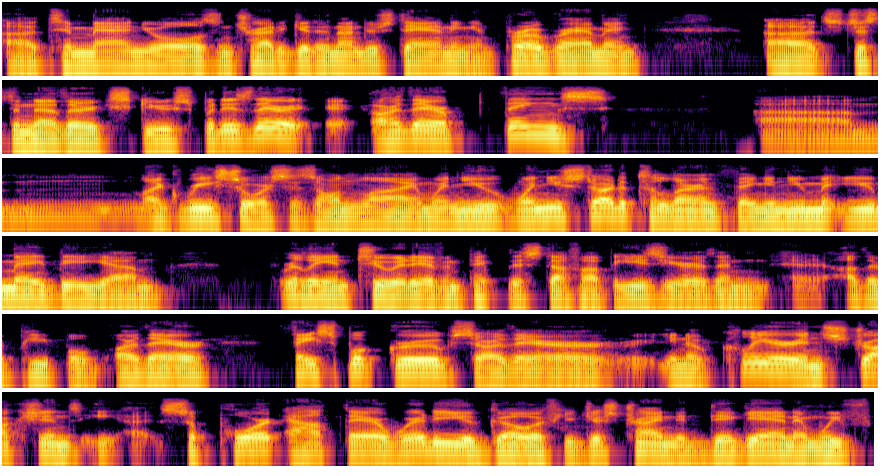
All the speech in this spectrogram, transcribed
uh, to manuals and try to get an understanding and programming. Uh, it's just another excuse. But is there are there things um, like resources online when you when you started to learn thing and you may, you may be um, really intuitive and pick this stuff up easier than uh, other people. Are there Facebook groups? Are there you know clear instructions uh, support out there? Where do you go if you're just trying to dig in? And we've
